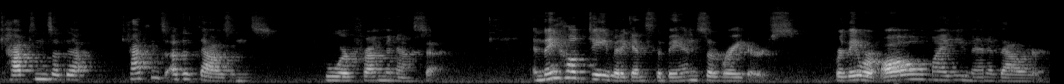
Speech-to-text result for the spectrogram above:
captains of the captains of the thousands who were from Manasseh. And they helped David against the bands of raiders, for they were all mighty men of valor,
